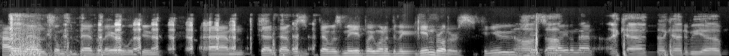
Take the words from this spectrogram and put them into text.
paralleled something de Valera would do. Um, that that was that was made by one of the McGinn brothers. Can you oh, shed some light on that? I can. I can. We um.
